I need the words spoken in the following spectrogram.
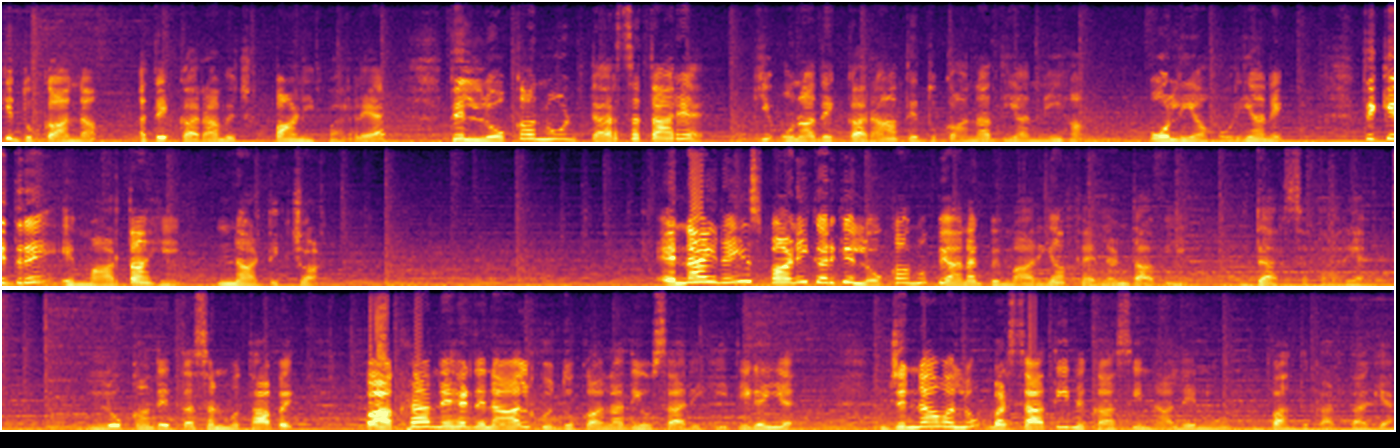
ਕਿ ਦੁਕਾਨਾਂ ਅਤੇ ਘਰਾਂ ਵਿੱਚ ਪਾਣੀ ਭਰ ਰਿਹਾ ਹੈ ਤੇ ਲੋਕਾਂ ਨੂੰ ਡਰ ਸਤਾ ਰਿਹਾ ਹੈ ਕਿ ਉਹਨਾਂ ਦੇ ਘਰਾਂ ਤੇ ਦੁਕਾਨਾਂ ਦੀਆਂ ਨੀਹਾਂ ਪੋਲੀਆਂ ਹੋ ਰਹੀਆਂ ਨੇ ਤੇ ਕਿਧਰੇ ਇਮਾਰਤਾਂ ਹੀ ਨਾ ਡਿੱਗ ਜਾਣ। ਇੰਨਾ ਹੀ ਨਹੀਂ, ਇਸ ਪਾਣੀ ਕਰਕੇ ਲੋਕਾਂ ਨੂੰ ਭਿਆਨਕ ਬਿਮਾਰੀਆਂ ਫੈਲਣ ਦਾ ਵੀ ਡਰ ਸਤਾ ਰਿਹਾ ਹੈ। ਲੋਕਾਂ ਦੇ ਦੱਸਣ ਮੁਤਾਬਕ ਭਾਖੜਾ ਨਹਿਰ ਦੇ ਨਾਲ ਕੁਝ ਦੁਕਾਨਾਂ ਦੀ ਉਸਾਰੀ ਕੀਤੀ ਗਈ ਹੈ, ਜਿਨ੍ਹਾਂ ਵੱਲੋਂ ਬਰਸਾਤੀ ਨਿਕਾਸੀ ਨਾਲੇ ਨੂੰ ਬੰਦ ਕਰਤਾ ਗਿਆ,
